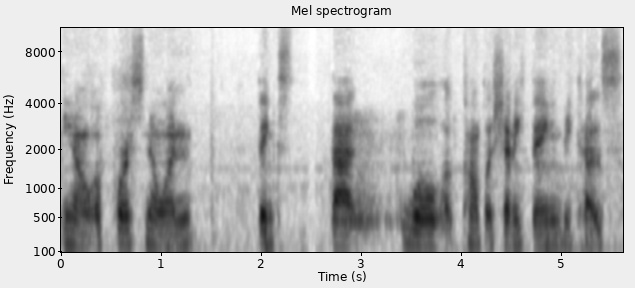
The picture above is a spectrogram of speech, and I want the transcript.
you know of course no one thinks that will accomplish anything because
